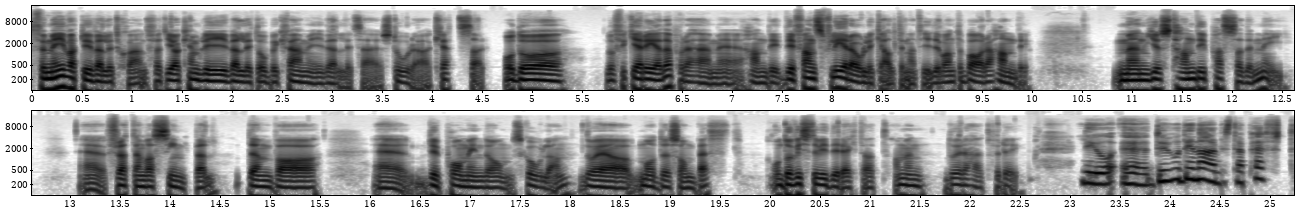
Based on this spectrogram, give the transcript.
För mig var det ju väldigt skönt, för att jag kan bli väldigt obekväm i väldigt så stora kretsar. Och då, då fick jag reda på det här med Handy. Det fanns flera olika alternativ, det var inte bara Handy. Men just Handy passade mig. Eh, för att den var simpel. Den var, eh, det påminde om skolan då jag mådde som bäst. Och då visste vi direkt att, ja men då är det här för dig. Leo, eh, du och din arbetsterapeut,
